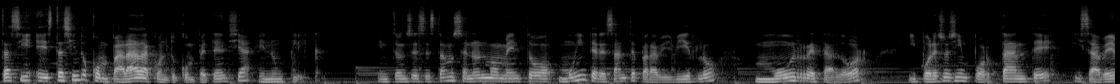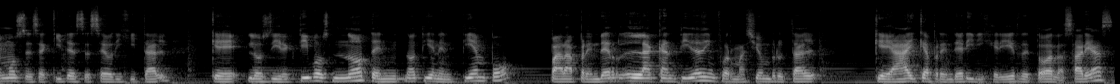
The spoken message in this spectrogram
está, siendo comparada con tu competencia en un clic. Entonces estamos en un momento muy interesante para vivirlo, muy retador y por eso es importante y sabemos desde aquí, desde SEO Digital, que los directivos no, no tienen tiempo para aprender la cantidad de información brutal que hay que aprender y digerir de todas las áreas.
